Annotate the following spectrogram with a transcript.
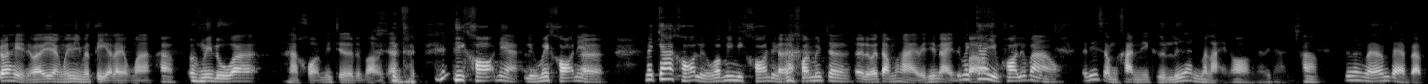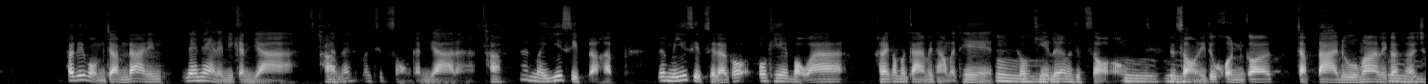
ก็เห็นว่ายังไม่มีมติอะไรออกมาครับเออไม่รู้ว่าหาคอนไม่เจอหรือเปล่าพี่ทันที่เคาะเนี่ยหรือไม่เคาะเนี่ยเออ ไม่กล้าเคาะหรือว่าไม่มีเคาะหรือหาเคาะไม่เจอเออหรือว่าจำหายไปที่ไหนหรือไม่เปล่ากล้าหยิบเคาะหรือเปล่าและที่สำคัญนี่คือเลื่อนมาหลายรอบนะพี่ทันครับเลื่อนมาตั้งแต่แบบเท่าที่ผมจำได้นี่แน่ๆเลยมีกันยาครับจำได้มันสิบสองกันยาแล้วฮะครับเลื่อนมายี่สิบเหรอครับเลื่อนมายี่สิบเสร็จแล้วก็โอเค บอกว่าคณะกรรมการไปต่างประเทศอืมก็โอเคเลื่อนมาสิบสองอืมสิบสองนี้ทุกคนก็จับตาดูมากเลยก็อืมสช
